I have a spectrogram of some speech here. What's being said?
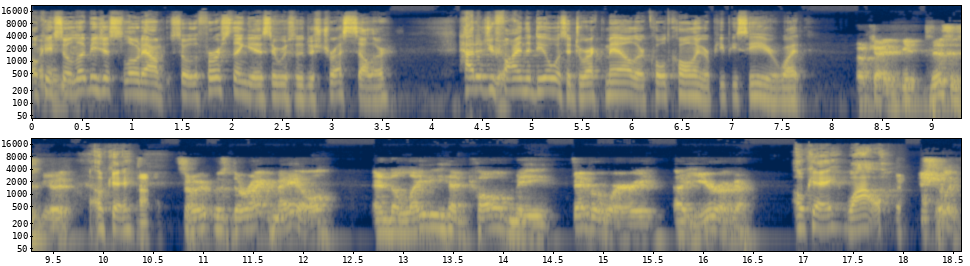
Okay, so let me just slow down. So the first thing is there was a distressed seller. How did you yeah. find the deal? Was it direct mail or cold calling or PPC or what? Okay, this is good. Okay. Uh, so it was direct mail, and the lady had called me February a year ago. Okay, wow. Initially.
